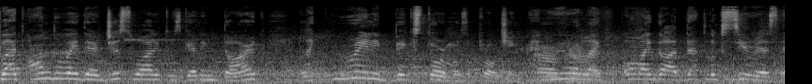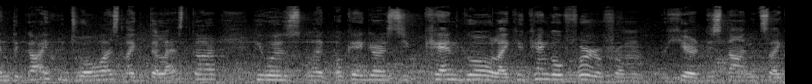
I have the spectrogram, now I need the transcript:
but on the way there, just while it was getting dark, like really big storm was approaching, and we were like, oh my god, that looks serious. And the guy who drove us, like the last car, he was like, okay, girls, you can't go, like you can't go further from here, this town. It's like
